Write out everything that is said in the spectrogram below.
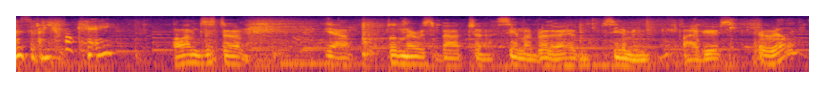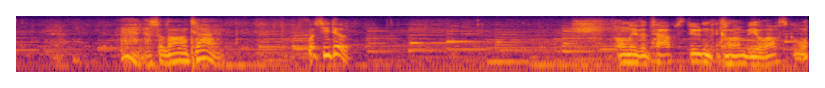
listen, are you okay? Well, I'm just, uh, yeah, a little nervous about uh, seeing my brother. I haven't seen him in five years. Uh, Really? Man, that's a long time. What's he do? Only the top student at Columbia Law School.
